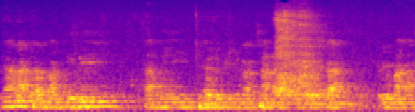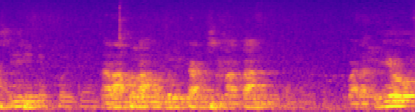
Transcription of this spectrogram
Nyana dan Magiri kami dari pimpinan Sangka mengucapkan terima kasih karena telah memberikan kesempatan kepada beliau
